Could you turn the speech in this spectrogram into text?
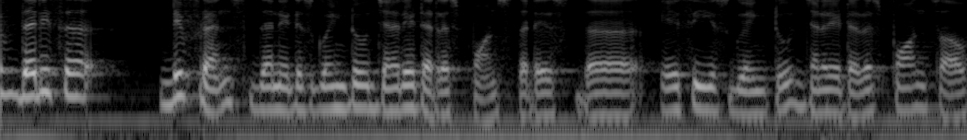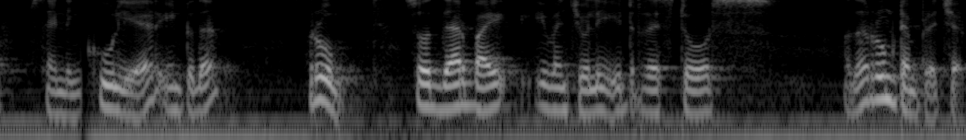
if there is a difference then it is going to generate a response. That is the AC is going to generate a response of sending cool air into the room. So thereby eventually it restores the room temperature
